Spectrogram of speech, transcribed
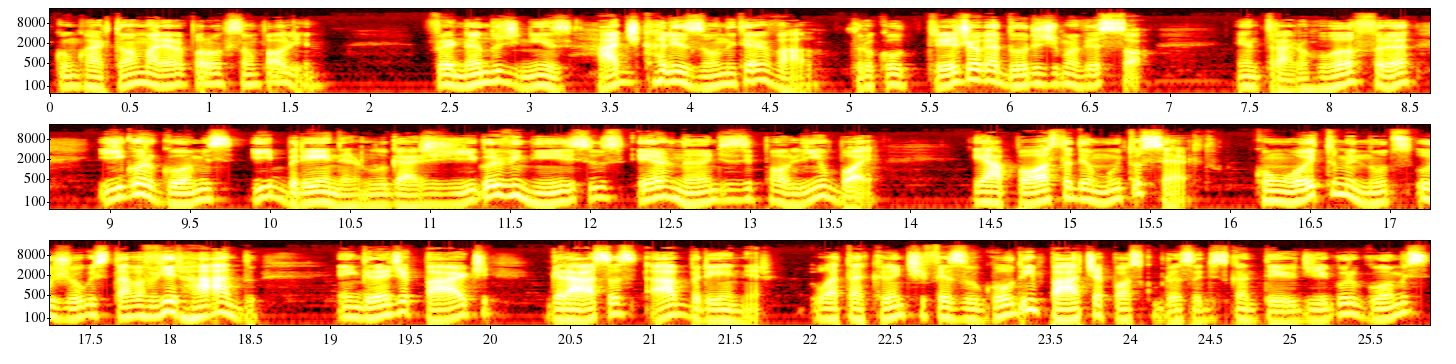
com cartão amarelo para o São Paulino. Fernando Diniz radicalizou no intervalo, trocou três jogadores de uma vez só. Entraram Juan Fran Igor Gomes e Brenner no lugar de Igor Vinícius, Hernandes e Paulinho Boy. E a aposta deu muito certo. Com oito minutos, o jogo estava virado, em grande parte graças a Brenner. O atacante fez o gol do empate após cobrança de escanteio de Igor Gomes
